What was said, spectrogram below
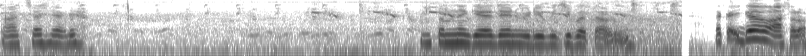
પાછા હેડ્યા હું તમને ઘેર જઈને વીડિયો બીજી બતાડું કઈ ગયો વાસળો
